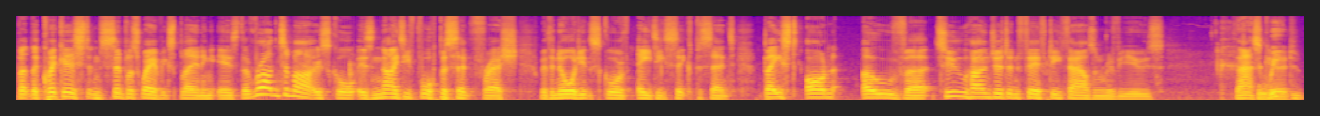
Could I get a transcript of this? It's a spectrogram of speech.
but the quickest and simplest way of explaining is the Rotten Tomato score is 94% fresh with an audience score of 86% based on over 250,000 reviews. That's good. We,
